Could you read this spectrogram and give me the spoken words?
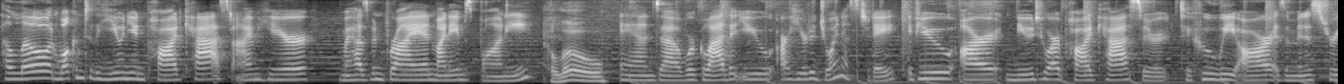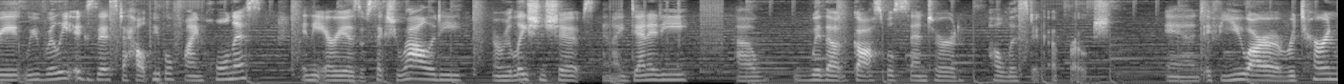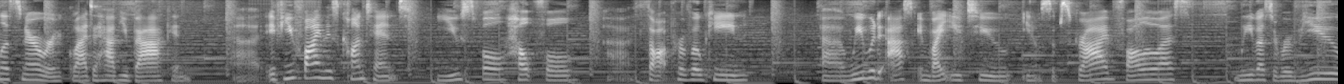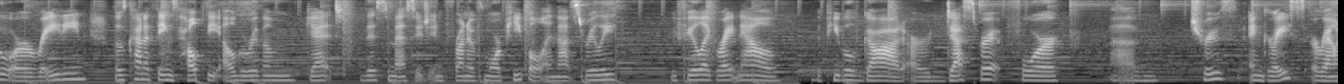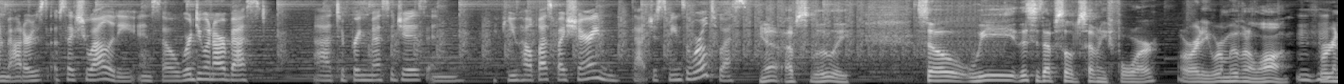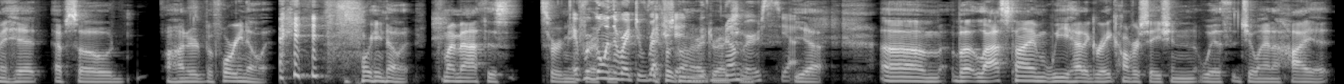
Hello, and welcome to the Union Podcast. I'm here with my husband Bryan. My name's Bonnie, Hello. and uh, we're glad that you are here to join us today. If you are new to our podcast or to who we are as a ministry, we really exist to help people find wholeness in the areas of sexuality and relationships and identity uh, with a gospel centered, holistic approach. And if you are a return listener, we're glad to have you back. And uh, if you find this content useful, helpful, uh, thought provoking, uh, we would ask, invite you to, you know, subscribe, follow us, leave us a review or a rating. Those kind of things help the algorithm get this message in front of more people. And that's really, we feel like right now, the people of God are desperate for um, truth and grace around matters of sexuality. And so we're doing our best uh, to bring messages. And if you help us by sharing, that just means the world to us. Yeah, absolutely. So we this is episode 74 already. We're moving along. Mhm. We're going to hit episode 100 before you know it. before you know it. My math is serving me if we're going the right direction the right with direction. numbers. Yeah. Yeah. Um, but last time we had a great conversation with Joanna Hyatt.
